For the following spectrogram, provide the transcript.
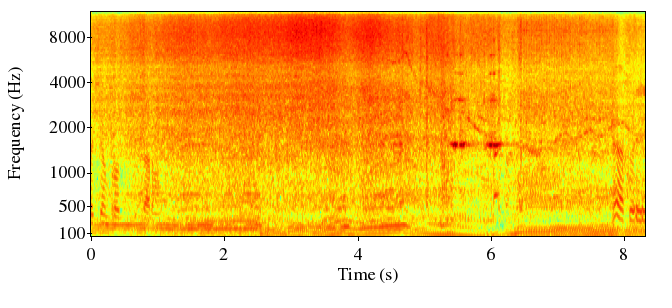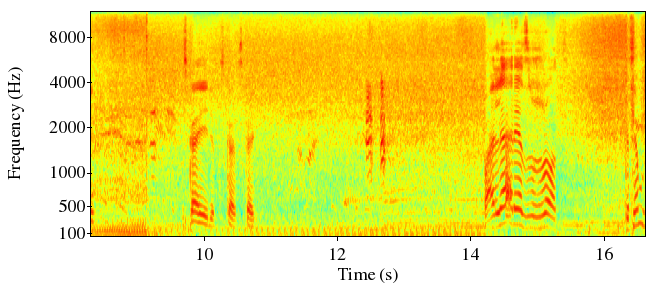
Он просто шикарно. Охуеть. Пускай едет, пускай, пускай. Полярис жжет. Кофем...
